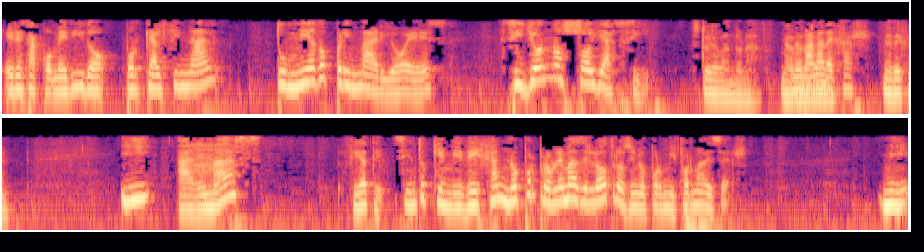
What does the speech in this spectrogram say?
eres acomedido, porque al final tu miedo primario es, si yo no soy así, Estoy abandonado. Me van a dejar. Me dejan. Y además, fíjate, siento que me dejan no por problemas del otro, sino por mi forma de ser. Mi,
